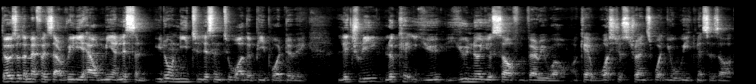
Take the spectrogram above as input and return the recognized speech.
those are the methods that really help me. And listen, you don't need to listen to what other people are doing. Literally look at you. You know yourself very well. Okay, what's your strengths, what your weaknesses are.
